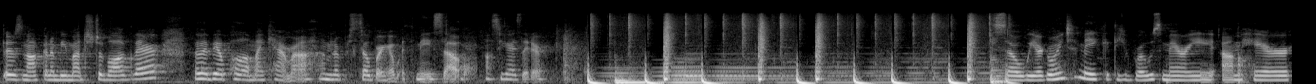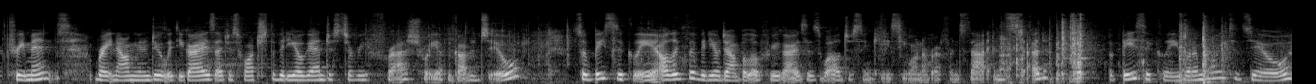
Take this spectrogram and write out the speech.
there's not gonna be much to vlog there, but maybe I'll pull out my camera. I'm gonna still bring it with me. So I'll see you guys later. So we are going to make the rosemary um, hair treatment. Right now I'm going to do it with you guys. I just watched the video again just to refresh what you have got to do. So basically, I'll link the video down below for you guys as well, just in case you want to reference that instead. But basically, what I'm going to do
